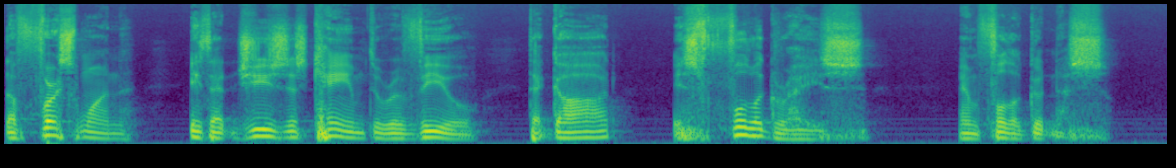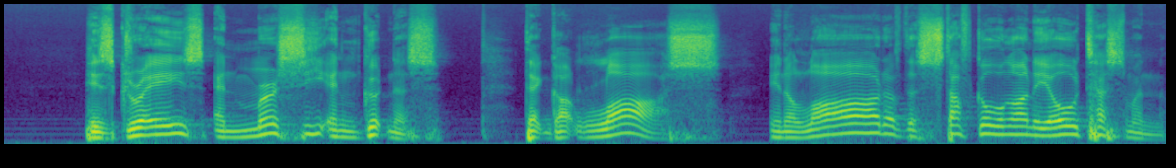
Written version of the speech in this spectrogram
The first one is that Jesus came to reveal that God is full of grace and full of goodness. His grace and mercy and goodness that got lost in a lot of the stuff going on in the Old Testament,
